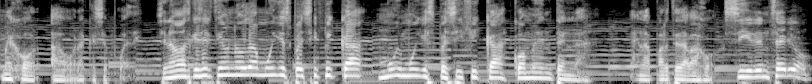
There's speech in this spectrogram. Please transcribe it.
mejor ahora que se puede. Si nada más que decir, tienen una duda muy específica, muy muy específica, coméntenla en la parte de abajo. Si en serio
